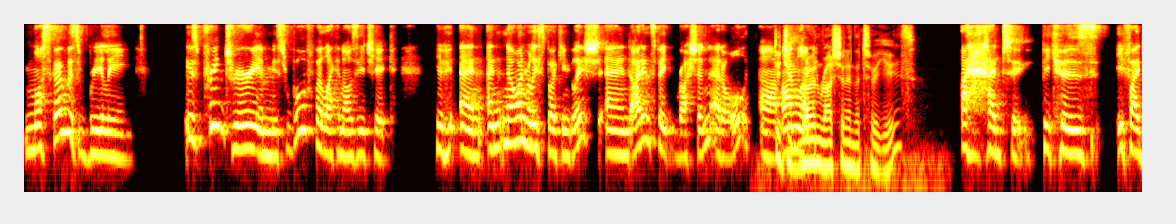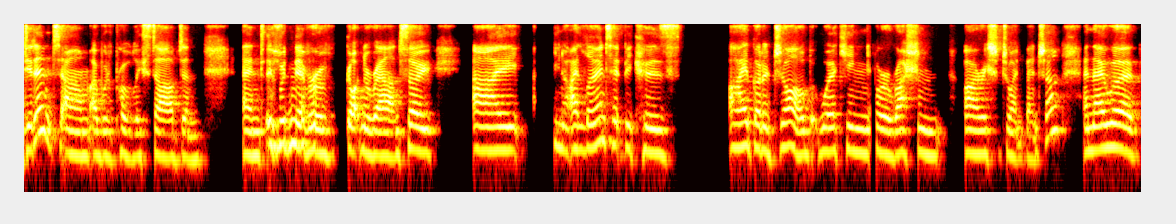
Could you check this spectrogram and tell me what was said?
Moscow was really, it was pretty dreary and miserable for like an Aussie chick and and no one really spoke English, and I didn't speak Russian at all. Uh, Did you I'm learn like, Russian in the two years? I had to because if I didn't, um, I would have probably starved and and it would never have gotten around. So I, you know, I learned it because I got a job working for a Russian Irish joint venture, and they were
